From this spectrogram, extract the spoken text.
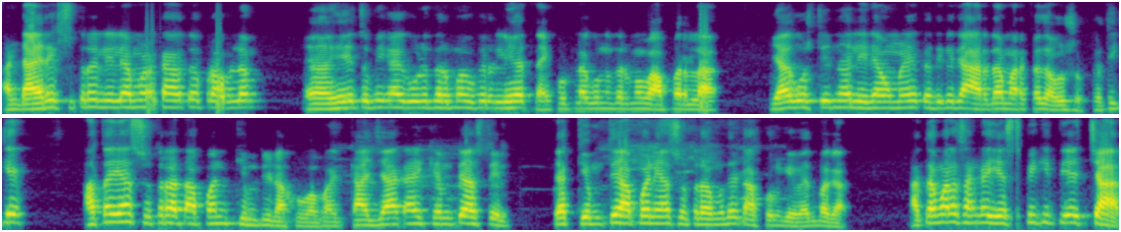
आणि डायरेक्ट सूत्र लिहिल्यामुळे काय होतं? प्रॉब्लेम हे तुम्ही काय गुणधर्म वगैरे लिहत नाही. कुठला गुणधर्म वापरला? या गोष्टी न लिहिल्यामुळे कधी कधी अर्धा मार्क जाऊ शकतो. ठीक आहे? आता या सूत्रात आपण किमती टाकू बाबा. का ज्या काही किमती असतील त्या किमती आपण या सूत्रामध्ये टाकून घेऊयात. बघा. आता मला सांगा एसपी किती आहे? चार.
